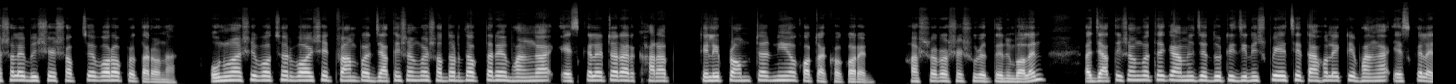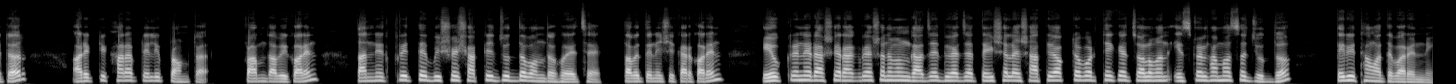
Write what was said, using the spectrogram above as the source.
আসলে বিশ্বের সবচেয়ে বড় প্রতারণা। উনআশি বছর বয়সে ট্রাম্প জাতিসংঘ সদর দপ্তরে ভাঙ্গা এসকেলেটর আর খারাপ টেলিপ্রম্পটার নিয়েও কটাক্ষ করেন। হাস্যরসে সুরে তিনি বলেন জাতিসংঘ থেকে আমি যে দুটি জিনিস পেয়েছি, তা হলো একটি ভাঙা এসকেলেটর আর একটি খারাপ টেলিপ্রম্পটার। ট্রাম্প দাবি করেন তার নেতৃত্বে বিশ্বের সাতটি যুদ্ধ বন্ধ হয়েছে। তবে তিনি স্বীকার করেন ইউক্রেনের রাশিয়ার আগ্রাসন এবং গাজায় দুই হাজার তেইশ সালের সাতই অক্টোবর থেকে চলমান ইসরায়েল হামাসের যুদ্ধ তিনি থামাতে পারেননি।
